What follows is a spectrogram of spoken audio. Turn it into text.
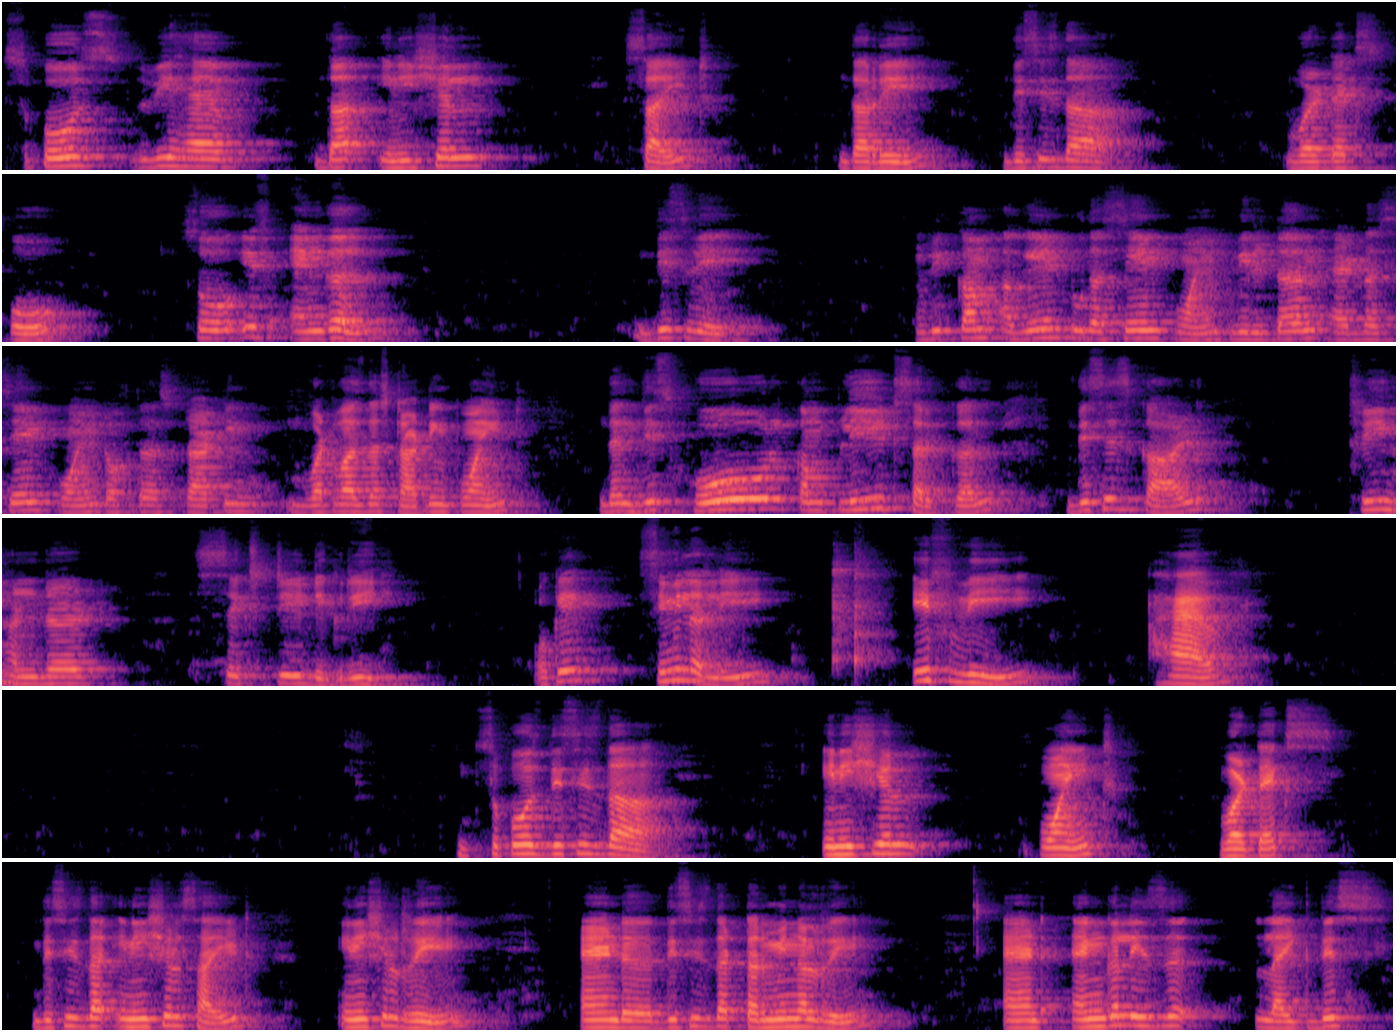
Suppose we have the initial side the ray. This is the vertex o. So if angle this way we come again to the same point. We return at the same point of the starting what was the starting point? Then this whole complete circle this is called 360 degree. Okay? Similarly if we have suppose this is the initial point vertex. This is the initial side initial ray and uh, this is the terminal ray. And angle is uh, like this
